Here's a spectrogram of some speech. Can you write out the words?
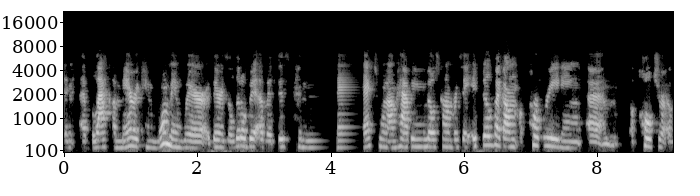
an, a black american woman where there's a little bit of a disconnect when i'm having those conversations it feels like i'm appropriating um, a culture of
